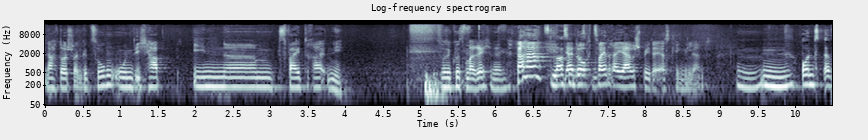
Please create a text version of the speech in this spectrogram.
nach Deutschland gezogen und ich habe ihn ähm, zwei, drei, nee, jetzt muss ich kurz mal rechnen. ja doch, zwei, drei Jahre später erst kennengelernt. Mhm. Und äh,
